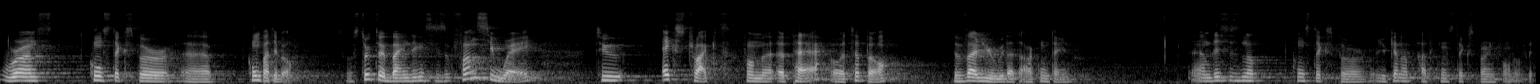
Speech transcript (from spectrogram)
weren't constexpr uh, compatible. So structured bindings is a fancy way to extract from a, a pair or a tuple the value that are contained. And this is not constexpr. You cannot add constexpr in front of it.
